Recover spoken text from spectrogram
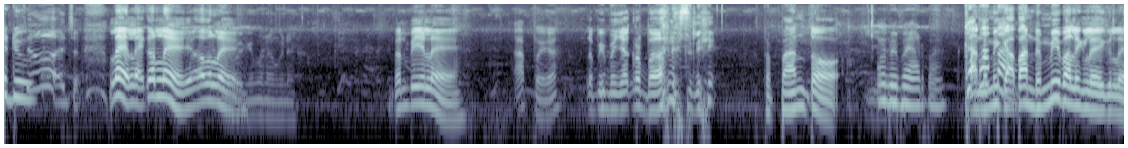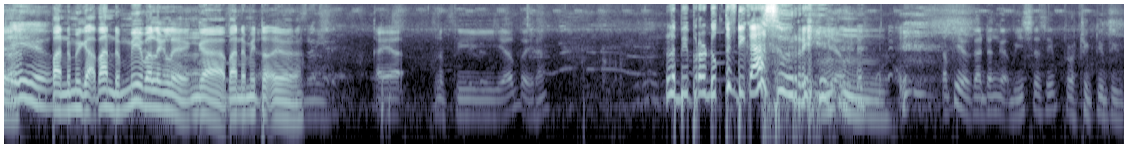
aduh. le, le kon le, ya apa le? bagaimana gimana Kon le? apa ya lebih banyak rebahan asli Reban tok. Lebih banyak apa? Gak pandemi gak pandemi paling le iku le. Iya. Pandemi gak pandemi paling le. Enggak, pandemi tok ya. kayak lebih apa ya Lebih produktif di kasur. Iya, tapi ya kadang nggak bisa sih produktif di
